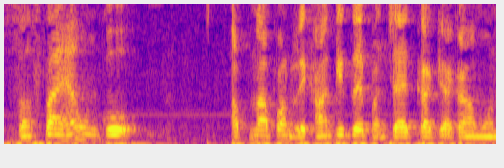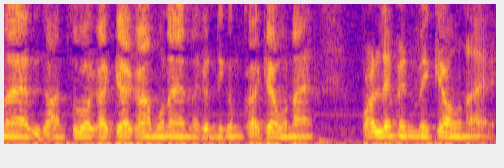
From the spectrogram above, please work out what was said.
संस्थाएँ हैं, उनको अपनापन, रेखांकित है, पंचायत का क्या काम होना है, विधानसभा का क्या काम होना है, नगर निगम का क्या होना है, पार्लियामेंट में क्या होना है।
